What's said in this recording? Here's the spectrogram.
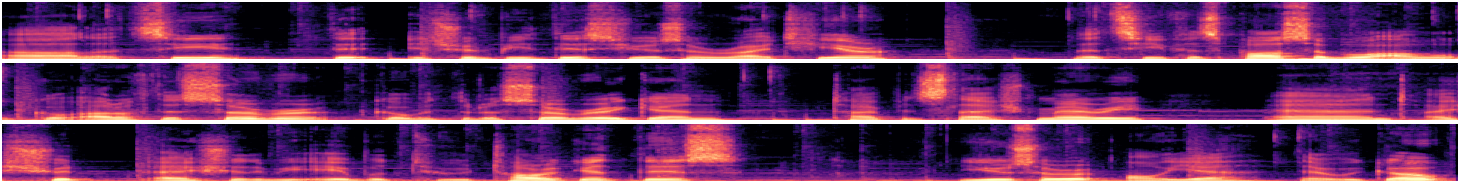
Uh, let's see. It should be this user right here. Let's see if it's possible. I will go out of the server, go into the server again, type in slash marry, and I should actually be able to target this user. Oh yeah, there we go.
